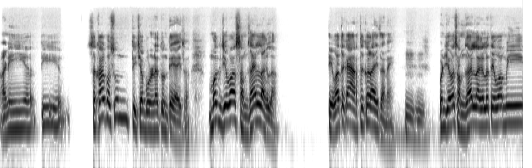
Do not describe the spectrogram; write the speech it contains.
आणि ती सकाळपासून तिच्या बोलण्यातून ते यायचं. मग जेव्हा समजायला लागलं तेव्हा तर काय अर्थ कळायचा नाही. पण जेव्हा समजायला लागलं तेव्हा मी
